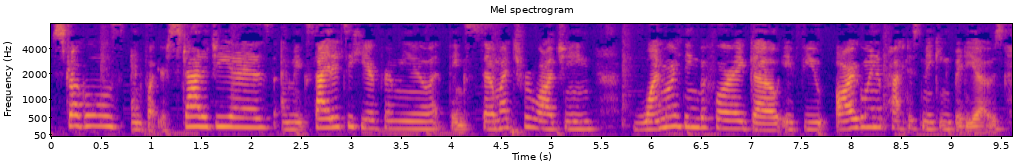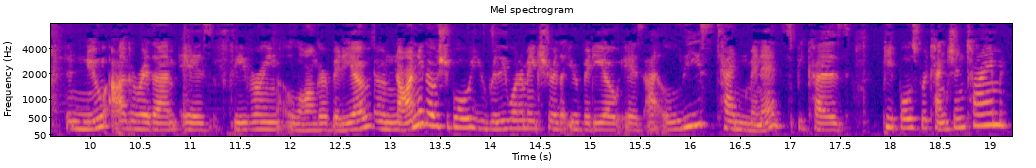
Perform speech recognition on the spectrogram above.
struggles and what your strategy is. I'm excited to hear from you. Thanks so much for watching. One more thing before I go, if you are going to practice making videos, the new algorithm is favoring longer videos. So non-negotiable, you really wanna make sure that your video is at least 10 minutes because people's retention time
